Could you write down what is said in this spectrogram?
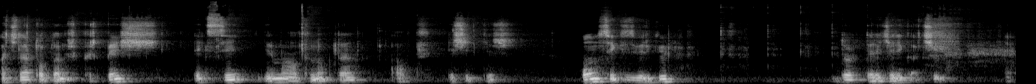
Açılar toplanır. 45 eksi 26.6 eşittir. 18,4 derecelik açıyla. Evet.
